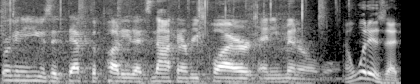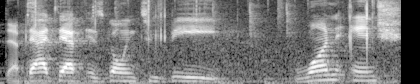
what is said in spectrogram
we're gonna use a depth of putty that's not gonna require any mineral wool. Now what is that depth? That depth is going to be one inch.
